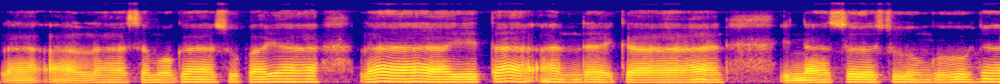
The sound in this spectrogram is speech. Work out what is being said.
La Allah semoga supaya La ita andaikan. Inna sesungguhnya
